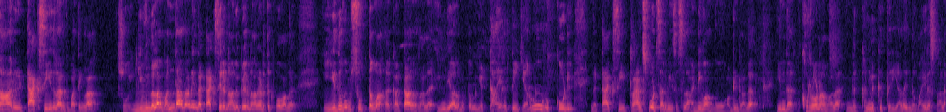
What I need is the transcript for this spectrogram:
காரு டாக்ஸி இதெல்லாம் இருக்குது பார்த்தீங்களா ஸோ இவங்கெல்லாம் வந்தால் தானே இந்த டாக்ஸியில் நாலு பேர் நாலு இடத்துக்கு போவாங்க. இதுவும் சுத்தமாக கட் ஆகிறதுனால இந்தியாவில் மட்டும் எட்டாயிரத்தி இரநூறு கோடி இந்த டாக்ஸி டிரான்ஸ்போர்ட் சர்வீசஸில் அடி வாங்கும் அப்படின்றாங்க. இந்த கொரோனாவால் இந்த கண்ணுக்கு தெரியாத இந்த வைரஸ்னால்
